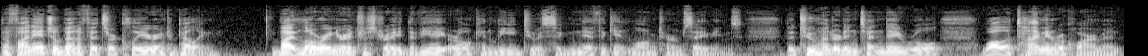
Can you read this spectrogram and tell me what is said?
The financial benefits are clear and compelling. By lowering your interest rate, the VA IRRRL can lead to a significant long term savings. The 210 day rule, while a timing requirement,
